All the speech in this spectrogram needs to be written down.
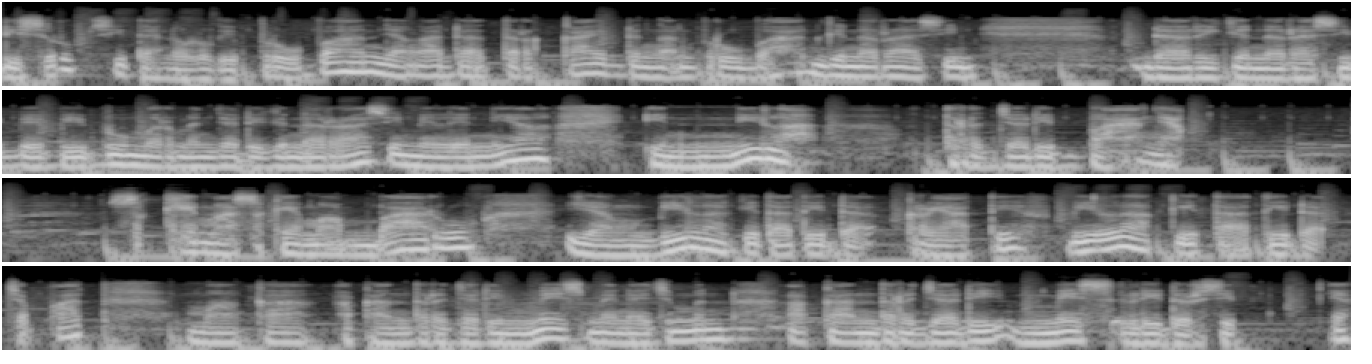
disrupsi teknologi, perubahan yang ada terkait dengan perubahan generasi dari generasi baby boomer menjadi generasi milenial, inilah terjadi banyak skema-skema baru yang bila kita tidak kreatif, bila kita tidak cepat, maka akan terjadi mismanagement, akan terjadi misleadership. Ya,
